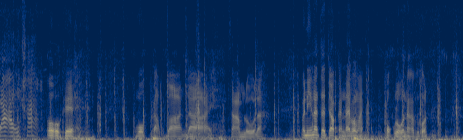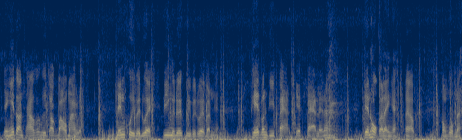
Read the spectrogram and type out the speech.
ได้ค่ะ โอโอเควกกลับบ้านได้สามโลแล้ววันนี้น่าจะจ็อกกันได้ประมาณหกโลนะครับทุกคน อย่างนี้ตอนเช้าก็คือจ็อกเบามากเลย เน้นคุยไปด้วย วิ่งไปด้วยคุยไปด้วยแบบเนี้ย เพจบางทีแปดเจ็ดแปดเลยนะเพจหกอะไรเงี้ยนะครับ ของผมนะ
